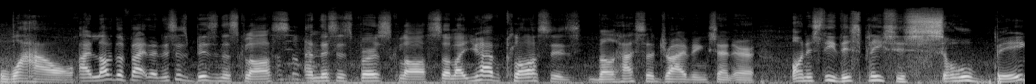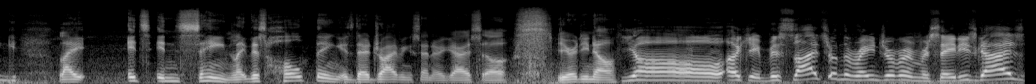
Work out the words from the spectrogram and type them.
Wow. I love the fact that this is business class and this is first class. So like you have classes. Belhasa Driving Center. Honestly, this place is so big. Like it's insane. Like this whole thing is their driving center, guys. So you already know. Yo, okay. Besides from the Range Rover and Mercedes, guys,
